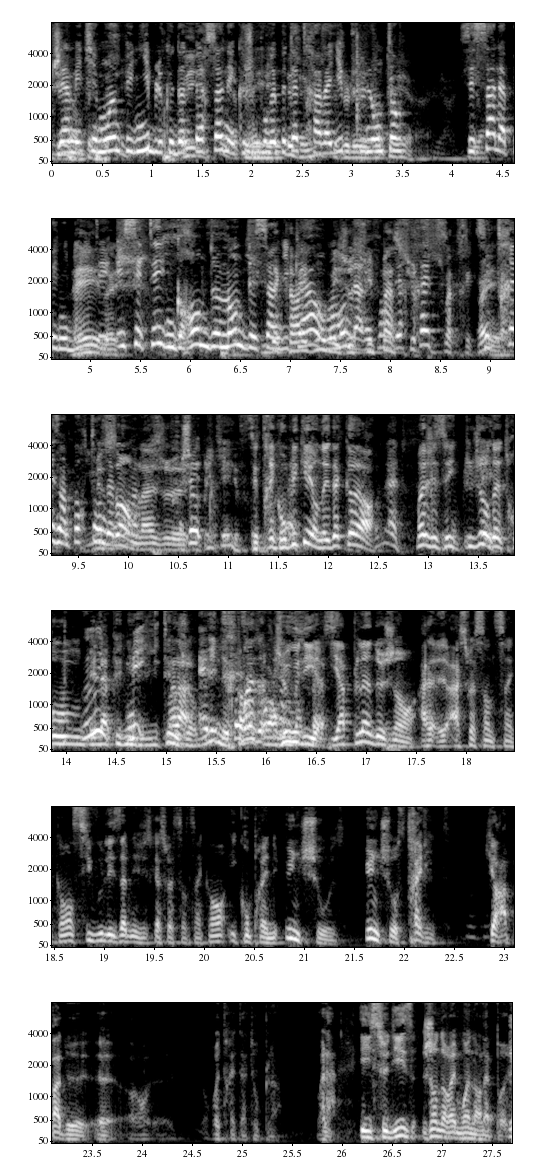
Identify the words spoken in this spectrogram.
j'ai un métier moins pénible que d'autres personnes et que je pourrais peut-être travailler je plus longtemps. C'est ça la pénibilité. Eh ben, et c'était une grande demande des syndicats au moment de la réforme des retraites. C'est très important de semble, hein, C'est très compliqué, on est d'accord. Moi, j'essaye toujours d'être au. Mais la pénibilité aujourd'hui n'est pas. Je vais vous dire, il y a plein de gens à, 65 ans, si vous les amenez jusqu'à 65 ans, ils comprennent une chose, une chose très vite, qu'il n'y aura pas de euh, retraite à taux plein. Voilà. Et ils se disent, j'en aurai moins dans la poche.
